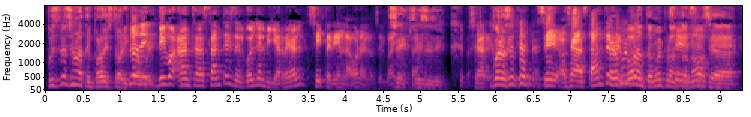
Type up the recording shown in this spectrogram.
pues está siendo una temporada histórica, No, digo, antes- hasta antes del gol del Villarreal, sí pedían la hora los del Sí, Bayern. sí, sí, sí. O sea, Bueno, sí, sí, o sea, hasta antes pero del muy gol. pronto, muy pronto, Sí, ¿no? sí, o sí. sea,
